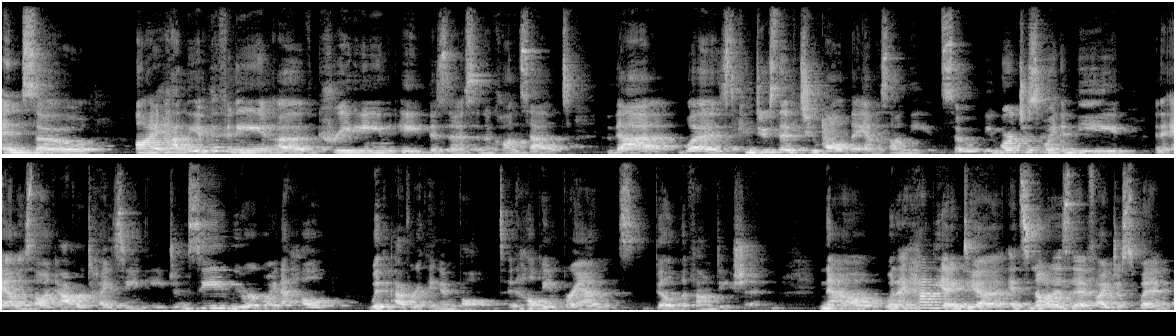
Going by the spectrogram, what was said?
And so I had the epiphany of creating a business and a concept that was conducive to all of the Amazon needs. So we weren't just going to be an Amazon advertising agency, we were going to help with everything involved and helping brands build the foundation. Now, when I had the idea, it's not as if I just went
